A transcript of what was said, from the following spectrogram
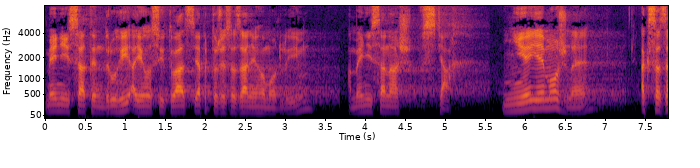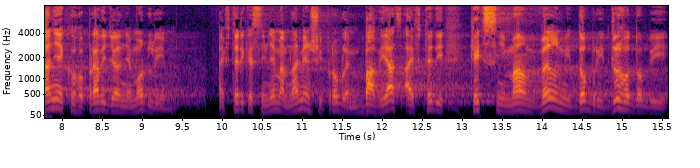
mení sa ten druhý a jeho situácia, pretože sa za neho modlím, a mení sa náš vzťah. Nie je možné, ak sa za niekoho pravidelne modlím aj vtedy, keď s ním nemám najmenší problém, ba viac aj vtedy, keď s ním mám veľmi dobrý, dlhodobý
